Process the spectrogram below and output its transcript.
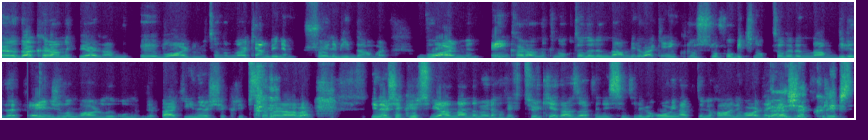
Ee, daha karanlık bir yerden e, bu albümü tanımlarken benim şöyle bir iddiam var. Bu albümün en karanlık noktalarından biri belki en klostrofobik noktalarından biri de Angel'ın varlığı olabilir. Belki Inertia Creeps'le beraber. Inertia Crips bir yandan da böyle hafif Türkiye'den zaten esintili bir oynak da bir hali var da. Inertia Crips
